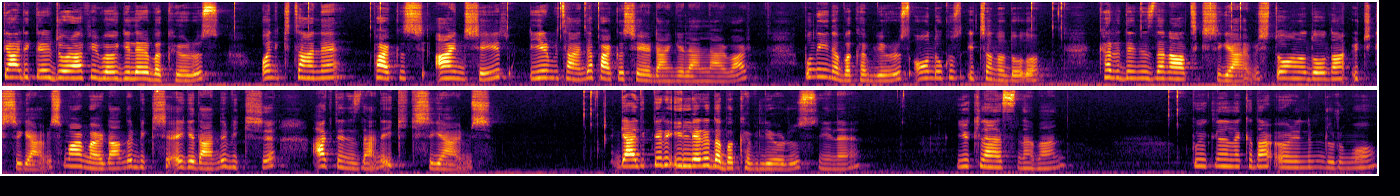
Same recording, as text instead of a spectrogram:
Geldikleri coğrafi bölgelere bakıyoruz. 12 tane farklı aynı şehir, 20 tane de farklı şehirden gelenler var. Bunu yine bakabiliyoruz. 19 İç Anadolu. Karadeniz'den 6 kişi gelmiş. Doğu Anadolu'dan 3 kişi gelmiş. Marmara'dan da 1 kişi, Ege'den de 1 kişi, Akdeniz'den de 2 kişi gelmiş. Geldikleri illere de bakabiliyoruz yine. Yüklensin hemen. Bu yüklenene kadar öğrenim durumu.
